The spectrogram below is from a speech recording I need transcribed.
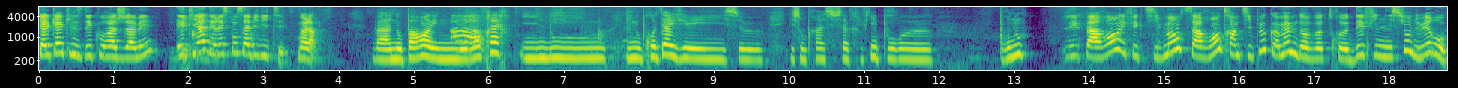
quelqu'un qui ne se décourage jamais et qui a des responsabilités. Voilà bah, nos parents et nos ah grands frères. Ils nous, ils nous protègent et ils, se, ils sont prêts à se sacrifier pour, euh, pour nous. Les parents, effectivement, ça rentre un petit peu quand même dans votre définition du héros.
